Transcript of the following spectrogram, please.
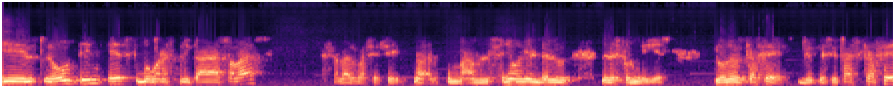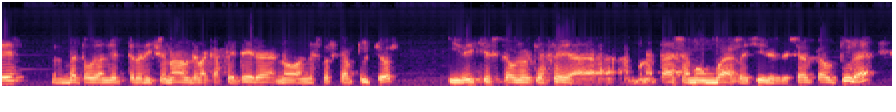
I l'últim és que m'ho van explicar a Salàs, a Salàs va ser, sí, no, amb el senyor aquell del, de les formigues. Lo del cafè, diu que si fas cafè, el mètode tradicional de la cafetera, no en estos cartutxos, i deixes caure el cafè a, amb una tassa, amb un vas, així, des de certa altura, el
